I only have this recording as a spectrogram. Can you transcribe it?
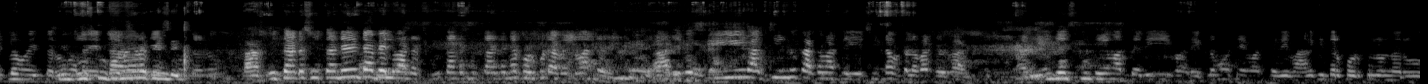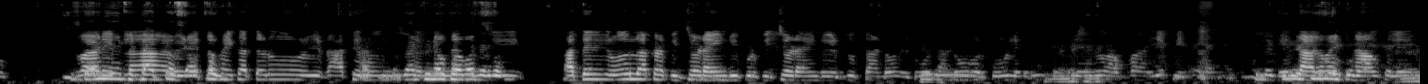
ఎట్లా పోయిస్తారు చూస్తాంటే చూస్తాంటే డబ్బెల్ అన్నాడు చూస్తాంటే చూస్తాంటేనే కొడుకు డబ్బెల్ అన్నాడు అది స్పీడ్ వచ్చిండు కథం అట్లా చేసిండు అవతల పడ్డాడు వాడు. వాడు ఏం చేసుకుంటే ఏమత్తది? వాడు ఎట్లా పోతే ఏమత్తది? వాళ్ళకి ఇద్దరు కొడుకులు ఉన్నారు. వాడు ఎట్లా ఎట్లా పైకి వస్తాడు? రాత్రి నుంచి పద్దెనిమిది రోజులు అక్కడ పిచ్చోడు అయిండు ఇప్పుడు పిచ్చోడు అయిండు ఎటు చూస్తాడు ఎటు పోతాడు వాడు కూడలేదు లేదు అబ్బాయి పిల్లలు ఎంత ఆగమైతే ఆగుతలేదు.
